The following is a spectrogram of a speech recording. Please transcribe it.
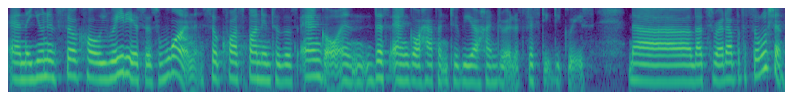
and the unit circle radius is 1, so corresponding to this angle, and this angle happened to be 150 degrees. Now, let's write up the solution.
